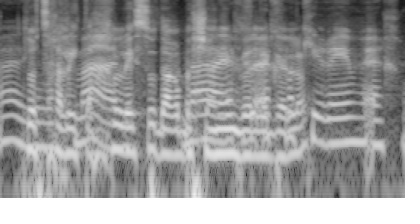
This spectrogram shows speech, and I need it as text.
אה, את לא צריכה. להתאכלס עוד ארבע שנים איך- איך ולגלות. מכירים? איך,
